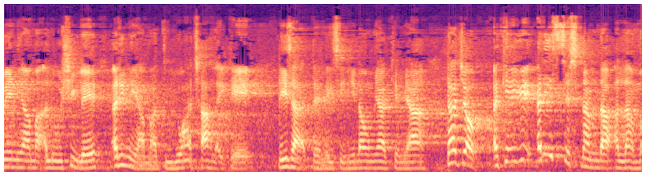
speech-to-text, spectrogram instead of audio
ဘေးနေရာမှာအလိုရှိလေအဲ့ဒီနေရာမှာသူရွာချလိုက်တယ်လေးစားတဲ့မိတ်ဆွေညီနောင်များခင်များဒါကြောင့်အခေ၍အဲ့ဒီ system ဒါအလ္လာဟ်မ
